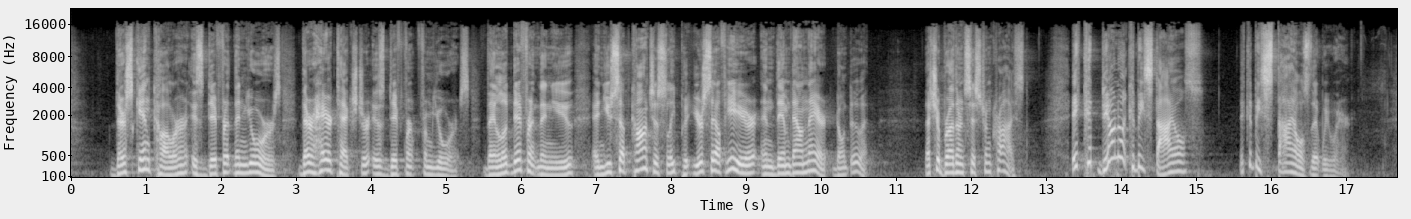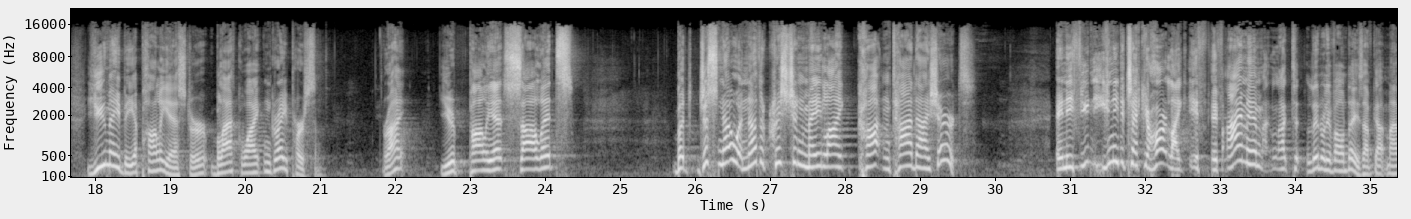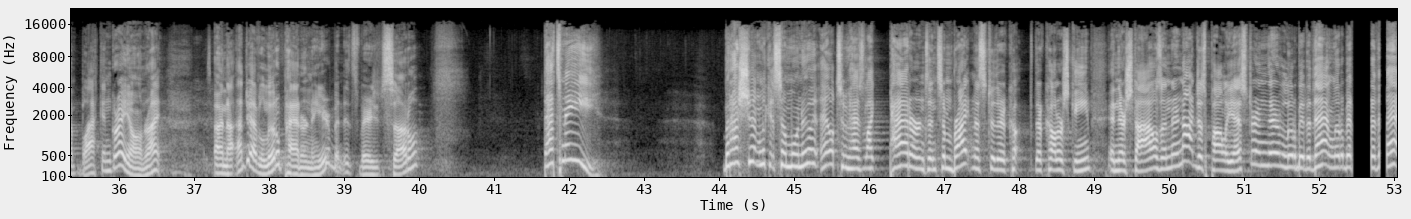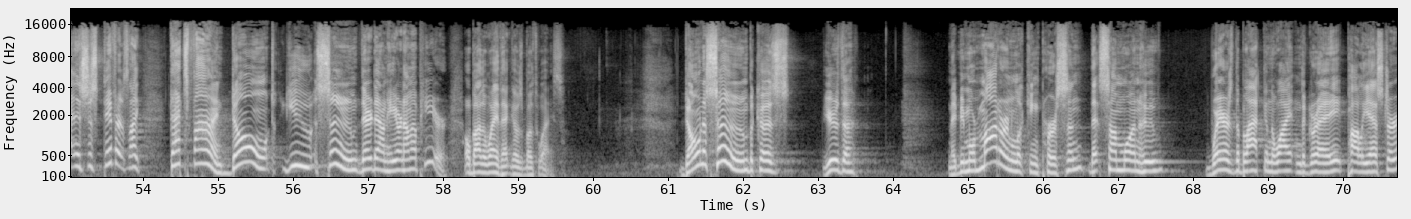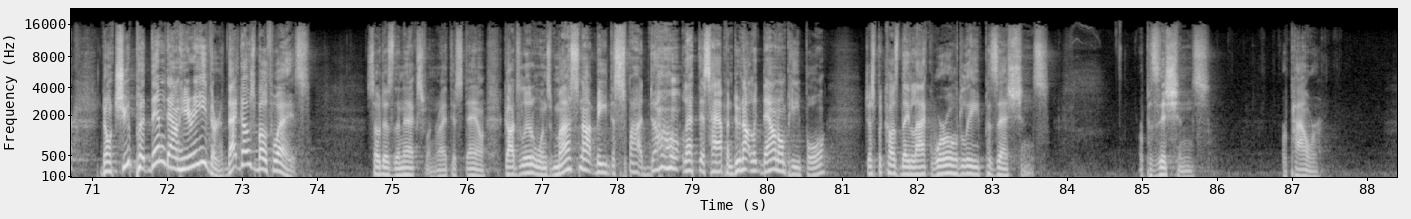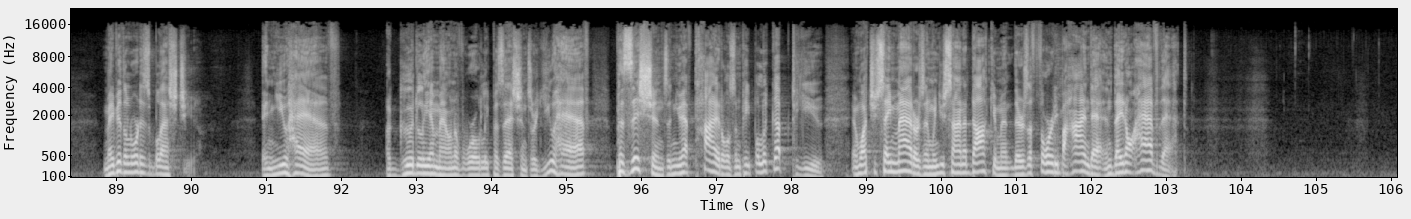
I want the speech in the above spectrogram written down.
their skin color is different than yours. Their hair texture is different from yours. They look different than you, and you subconsciously put yourself here and them down there. Don't do it. That's your brother and sister in Christ. It could, do y'all know it could be styles? It could be styles that we wear. You may be a polyester, black, white, and gray person, right? You're polyester, solids. But just know another Christian may like cotton tie dye shirts. And if you, you need to check your heart, like if, if I'm in, like to, literally of all days, I've got my black and gray on, right? And I, I do have a little pattern here, but it's very subtle. That's me. But I shouldn't look at someone else who has like patterns and some brightness to their, their color scheme and their styles, and they're not just polyester, and they're a little bit of that and a little bit of that, and it's just different. It's like, that's fine. Don't you assume they're down here and I'm up here. Oh, by the way, that goes both ways. Don't assume because you're the maybe more modern looking person that someone who wears the black and the white and the gray polyester don't you put them down here either. That goes both ways. So does the next one. Write this down. God's little ones must not be despised. Don't let this happen. Do not look down on people just because they lack worldly possessions or positions or power. Maybe the Lord has blessed you and you have a goodly amount of worldly possessions, or you have positions and you have titles and people look up to you and what you say matters. And when you sign a document, there's authority behind that, and they don't have that.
